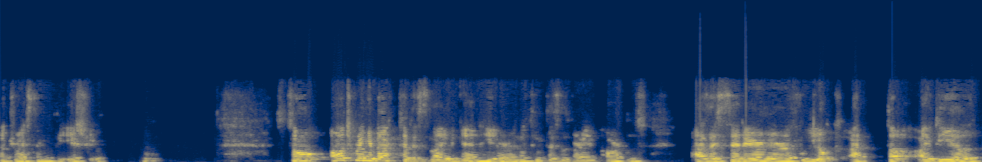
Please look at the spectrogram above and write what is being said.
addressing the issue. So I want to bring you back to this slide again here, and I think this is very important. As I said earlier, if we look at the ideal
